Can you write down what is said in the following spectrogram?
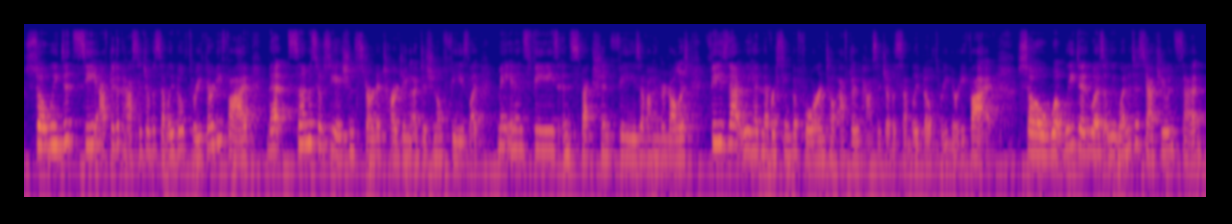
So we did see after the passage of Assembly Bill 335 that some associations started charging additional fees like maintenance fees, inspection fees of $100, fees that we had never seen before until after the passage of Assembly Bill 335. So what we did was we went into statute and said,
